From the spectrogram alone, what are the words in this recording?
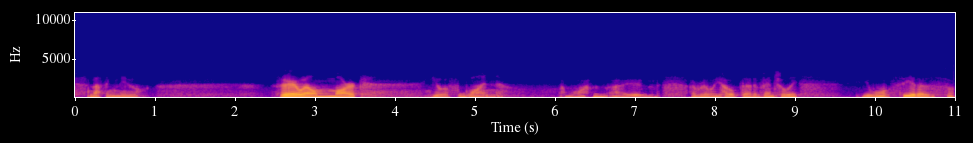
Just nothing new. Very well, Mark. You have won. Won? I, I really hope that eventually you won't see it as some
